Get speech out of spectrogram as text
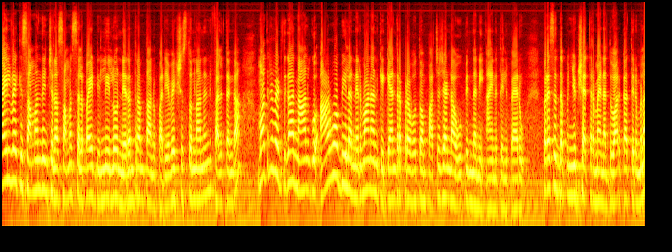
రైల్వేకి సంబంధించిన సమస్యలపై ఢిల్లీలో నిరంతరం తాను పర్యవేక్షిస్తున్నానని ఫలితంగా మొదటి విడతగా నాలుగు ఆర్ఓబీల నిర్మాణానికి కేంద్ర ప్రభుత్వం పచ్చజెండా ఊపిందని ఆయన తెలిపారు. ప్రసిద్ధ పుణ్యక్షేత్రమైన ద్వారకా తిరుమల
